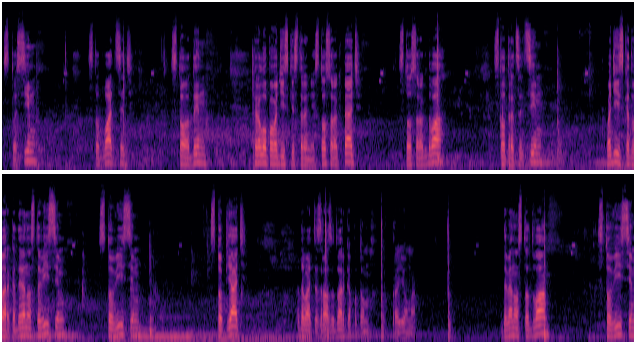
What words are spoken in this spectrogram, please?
107, 120, 101. Крило по водійській стороні 145, 142, 137. Водійська дверка 98, 108, 105. Давайте зразу дверка, потім пройоми. 92, 108,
